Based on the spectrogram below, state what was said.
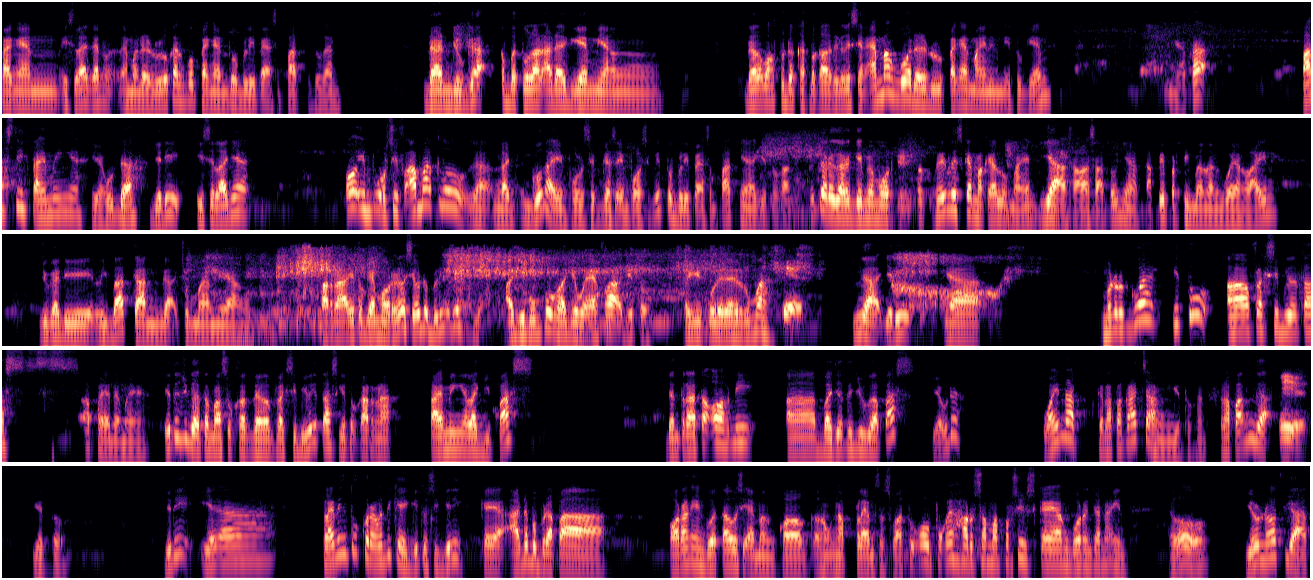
pengen istilah kan emang dari dulu kan gue pengen tuh beli PS4 gitu kan. Dan juga kebetulan ada game yang dalam waktu dekat bakal rilis yang emang gue dari dulu pengen mainin itu game. Ternyata pasti timingnya ya udah. Jadi istilahnya oh impulsif amat lu nggak nggak gue nggak impulsif biasa impulsif itu beli PS4-nya gitu kan. Itu gara-gara game yang mau rilis kan makanya lu main. Ya salah satunya. Tapi pertimbangan gue yang lain juga dilibatkan nggak cuman yang karena itu game mau rilis ya udah beli deh lagi mumpung lagi WFA gitu lagi kuliah dari rumah Iya. Enggak, jadi ya menurut gue itu uh, fleksibilitas apa ya namanya? Itu juga termasuk ke dalam fleksibilitas gitu karena timingnya lagi pas dan ternyata oh nih uh, budgetnya juga pas, ya udah. Why not? Kenapa kacang gitu kan? Kenapa enggak Iya. gitu. Jadi ya planning tuh kurang lebih kayak gitu sih. Jadi kayak ada beberapa orang yang gue tahu sih emang kalau nge-plan sesuatu, oh pokoknya harus sama persis kayak yang gue rencanain. Hello, you're not God.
